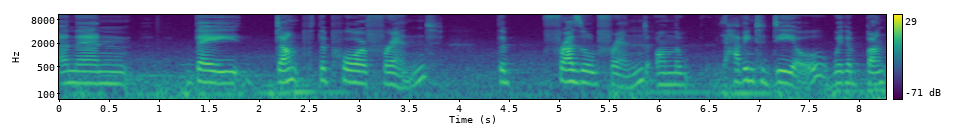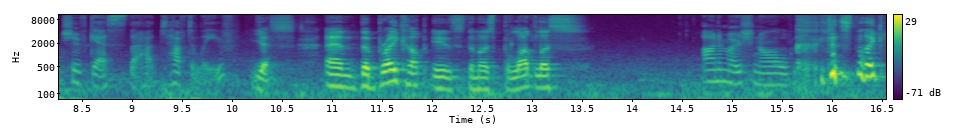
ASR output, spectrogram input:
and then they dump the poor friend, the frazzled friend, on the having to deal with a bunch of guests that had have to leave. Yes, and the breakup is the most bloodless, Unemotional. just like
